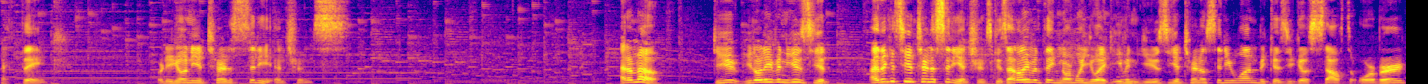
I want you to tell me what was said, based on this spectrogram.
I think. Or do you go the Eterna City entrance? I don't know. Do you, you don't even use the I think it's the Eterna City entrance, because I don't even think normally you like even use the Eterna City one, because you go south to Oreburgh.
